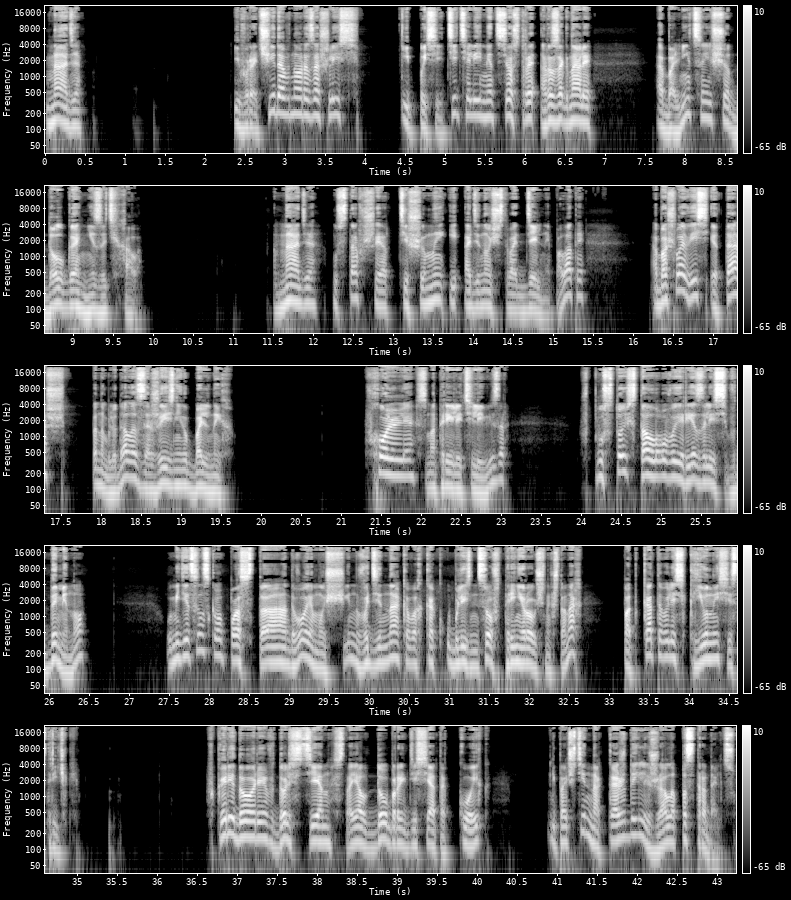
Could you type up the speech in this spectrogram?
Надя. И врачи давно разошлись, и посетителей медсестры разогнали, а больница еще долго не затихала. Надя, уставшая от тишины и одиночества отдельной палаты, обошла весь этаж, понаблюдала за жизнью больных. В холле смотрели телевизор, в пустой столовой резались в домино, у медицинского поста двое мужчин в одинаковых, как у близнецов, тренировочных штанах подкатывались к юной сестричке. В коридоре вдоль стен стоял добрый десяток коек, и почти на каждой лежало по страдальцу.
